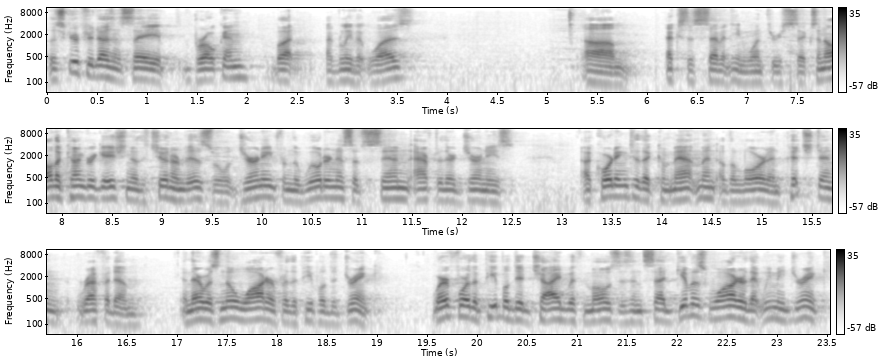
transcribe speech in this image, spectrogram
the scripture doesn't say broken, but I believe it was um, Exodus 17, 1 through 6. And all the congregation of the children of Israel journeyed from the wilderness of sin after their journeys, according to the commandment of the Lord, and pitched in Rephidim. And there was no water for the people to drink. Wherefore the people did chide with Moses, and said, Give us water that we may drink.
